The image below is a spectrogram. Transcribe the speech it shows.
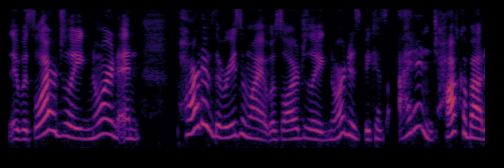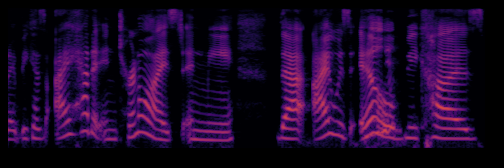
it was largely ignored and part of the reason why it was largely ignored is because i didn't talk about it because i had it internalized in me that I was ill because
